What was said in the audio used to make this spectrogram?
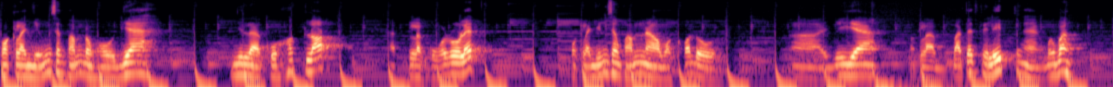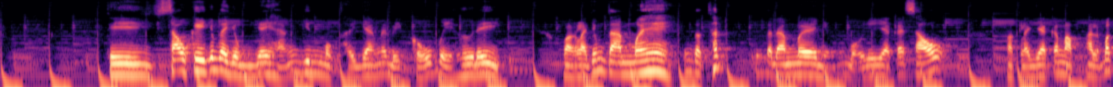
hoặc là những sản phẩm đồng hồ da như là của Hublot hoặc là của Rolex hoặc là những sản phẩm nào mà có đồ à, dây da hoặc là Patek Philippe chẳng hạn vân vân. Thì sau khi chúng ta dùng dây hãng dinh một thời gian nó bị cũ bị hư đi hoặc là chúng ta mê chúng ta thích chúng ta đam mê những bộ dây da cá sấu hoặc là da cá mập hay là bất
